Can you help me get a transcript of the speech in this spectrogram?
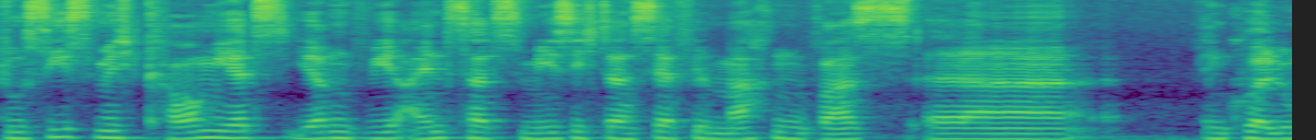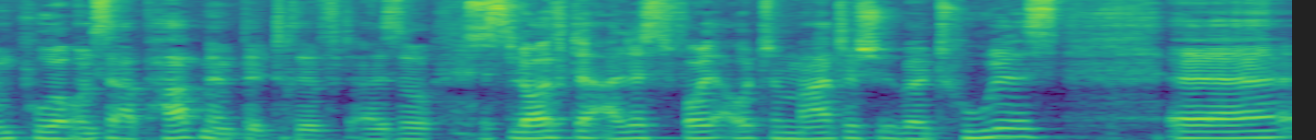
du siehst mich kaum jetzt irgendwie einsatzmäßig da sehr viel machen, was äh, in Kuala Lumpur unser Apartment betrifft. Also es läuft da alles vollautomatisch über Tools. Äh,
